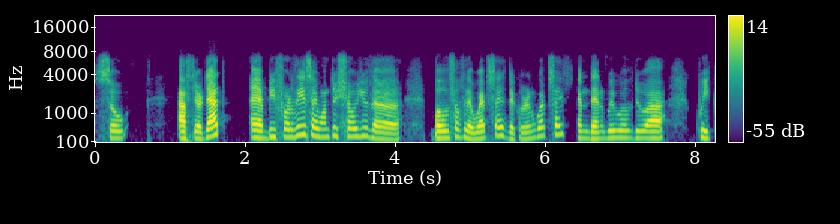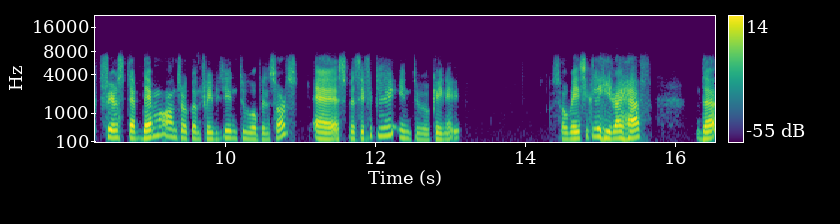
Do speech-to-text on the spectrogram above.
So after that, uh, before this, I want to show you the both of the websites, the current websites, and then we will do a quick first step demo on contributing to open source, uh, specifically into Knative. So basically here I have the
